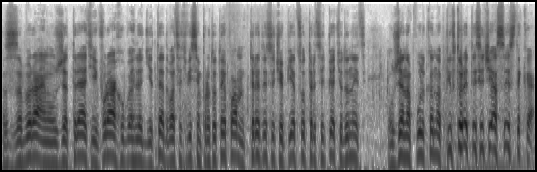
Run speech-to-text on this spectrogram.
забираємо вже третій фраг у вигляді Т-28 прототипа, 3535 одиниць. Уже напулькано півтори тисячі асистика,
